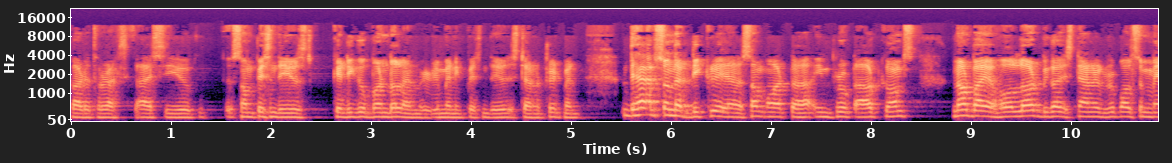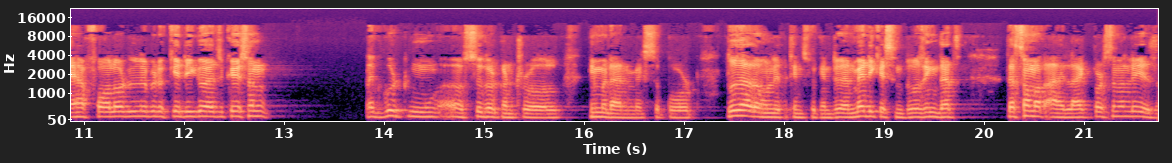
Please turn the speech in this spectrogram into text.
cardiothoracic ICU. Some patients they used KDIGO bundle, and remaining patients they used standard treatment. They have shown that decrease, uh, somewhat uh, improved outcomes, not by a whole lot, because standard group also may have followed a little bit of KDIGO education like good mm, uh, sugar control, hemodynamic support. Those are the only things we can do. And medication dosing, that's that's somewhat I like personally is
